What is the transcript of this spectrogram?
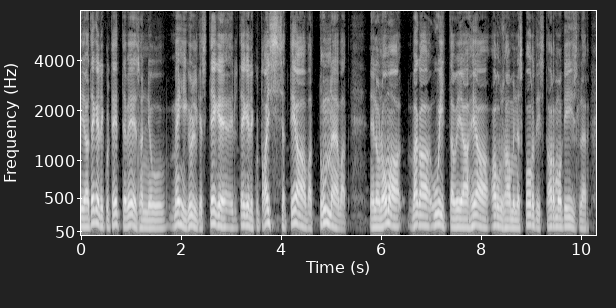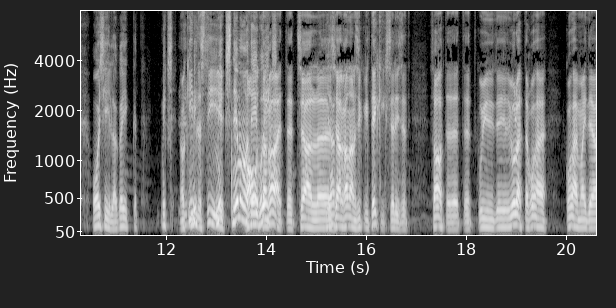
ja tegelikult ETV-s on ju mehi küll, kes tege-, tegelikult asja teavad, tunnevad. Neil on oma väga huvitav ja hea arusaamine spordist, Armo Tiisler, Osila, kõik, et miks. no kindlasti. miks nemad ei võiks. et, et seal, seal kanalis ikkagi tekiks sellised saated, et, et kui ei juleta kohe kohe, ma ei tea,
